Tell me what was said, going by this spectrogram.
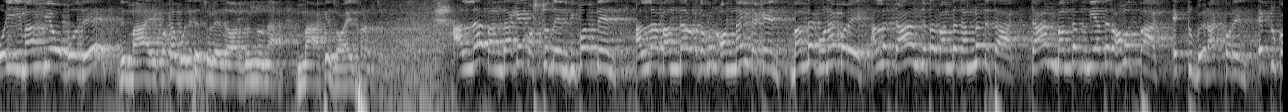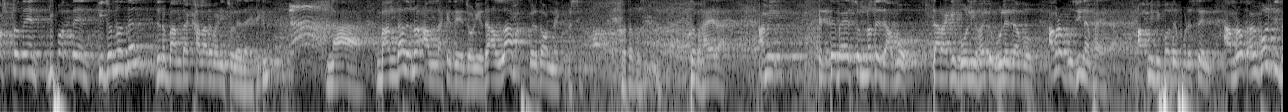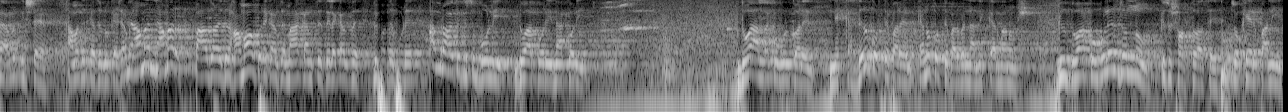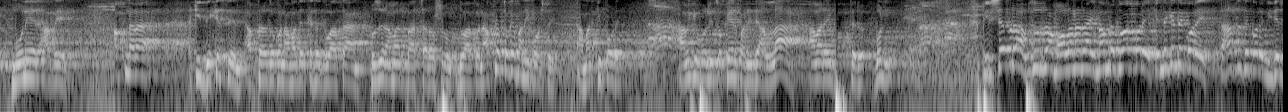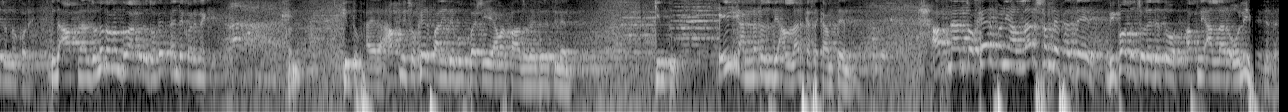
ওই ইমান দিয়েও বোঝে যে মা এই কথা বলেছে চলে যাওয়ার জন্য না, মাকে জড়াই ধরার জন্য। আল্লাহ বান্দাকে কষ্ট দেন, বিপদ দেন। আল্লাহ বান্দার যখন অন্যায় দেখেন, বান্দা গোনা করে, আল্লাহ চান যে তার বান্দা জান্নাতে চাক চান বান্দা দুনিয়াতে রহমত পাক। একটু রাগ করেন, একটু কষ্ট দেন, বিপদ দেন। কি জন্য দেন? যেন বান্দা খালার বাড়ি চলে যায়, ঠিক না? না, বান্দা যেন আল্লাহকে যে জড়িয়ে দেয়, আল্লাহ মাফ করে দেয়, অন্যায় করেছি। কথা বুঝুন না? তো ভাইয়েরা, আমি এতে ব্যয় শূন্যতে যাব, তার আগে বলি, হয়তো ভুলে যাব। আমরা বুঝি না ভাইয়েরা। আপনি বিপদে পড়েছেন। আমরাও তো আমি বলছি ভাই, আমরা পীর সাহেব, আমাদের কাছে লোকে আসে। আমি আমার না, আমার পা জড়াই ধরে হামাও করে কাঁদছে, মা কাঁদছে, ছেলে কাঁদছে, বিপদে পড়ে। আমরা হয়তো কিছু বলি, দোয়া করি, না করি। দোয়া আল্লাহ কবুল করেন। নেককারদেরও করতে পারেন। কেন করতে পারবেন না নেককার মানুষ? কিন্তু দোয়া কবুলের জন্য কিছু শর্ত আছে। চোখের পানি, মনের আবেগ। আপনারা কি দেখেছেন? আপনারা যখন আমাদের কাছে দোয়া চান, হুজুর, আমার বাচ্চার অসুখ, দোয়া করেন। আপনার চোখে পানি পড়ছে। আমার কি পড়ে? আমি কি বলি, চোখের পানি দিয়ে আল্লাহ, আমার এই ভক্তের বলি। পীরসাহেবরা হুজুররা, মৌলানারা, ইমামরা দোয়া করে, কেঁদে কেঁদে করে তাহাজতে করে, নিজের জন্য করে। কিন্তু আপনার জন্য তখন দোয়া করে, চোখের পানিতে করে নাকি? কিন্তু ভাইরা আপনি চোখের পানিতে বুক বাসিয়ে আমার পা জড়িয়ে ধরেছিলেন। কিন্তু এই কান্নাটা যদি আল্লাহর কাছে কানতেন আপনার চোখের পানি আল্লাহর সামনে ফেলতেন বিপদও চলে যেত আপনি আল্লাহর অলি হয়ে যেতেন।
